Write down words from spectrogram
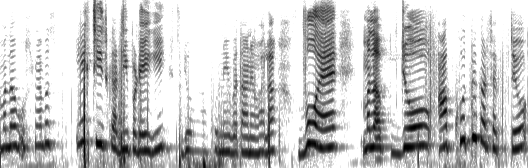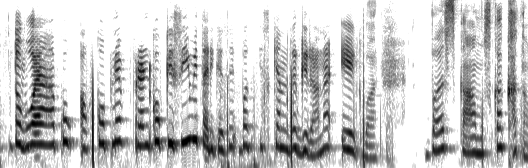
मतलब उसमें बस एक चीज़ करनी पड़ेगी, जो मैं आपको नहीं बताने वाला। वो है मतलब जो आप खुद भी कर सकते हो तो वो है आपको आपको अपने फ्रेंड को किसी भी तरीके से बस इसके अंदर गिराना एक बार। बस काम उसका ख़त्म।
